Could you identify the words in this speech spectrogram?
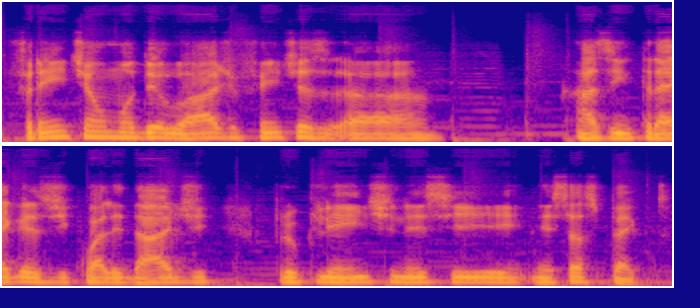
frente a um modelo ágil, frente às, às entregas de qualidade para o cliente nesse, nesse aspecto.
